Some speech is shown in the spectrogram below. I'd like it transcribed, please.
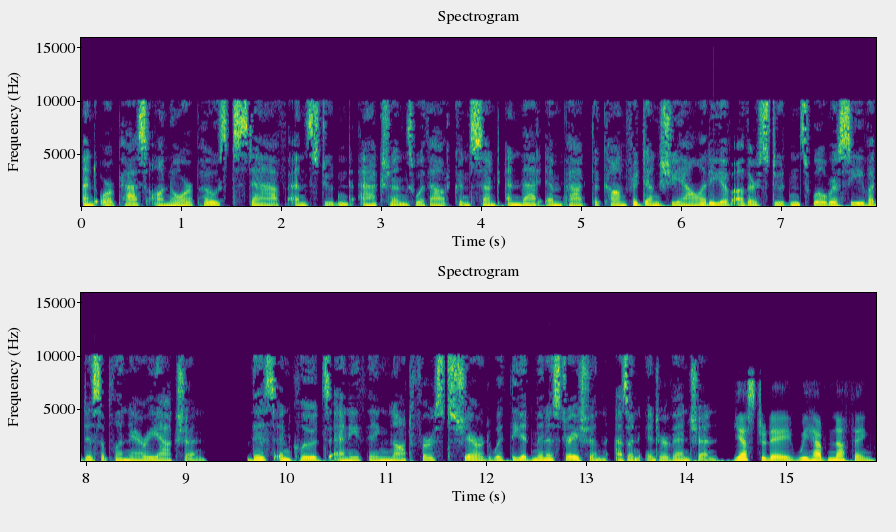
and or pass on or post staff and student actions without consent and that impact the confidentiality of other students will receive a disciplinary action. This includes anything not first shared with the administration as an intervention. Yesterday we have nothing.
